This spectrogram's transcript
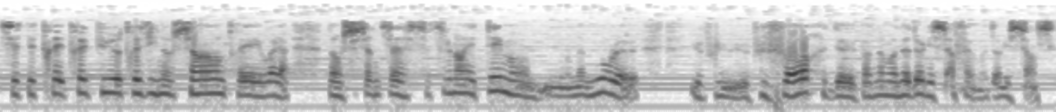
c'était très très pur, très innocent, très voilà. Donc ça, a seulement été mon, mon amour le, le, plus le plus fort de, pendant mon adolescence, enfin mon adolescence.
